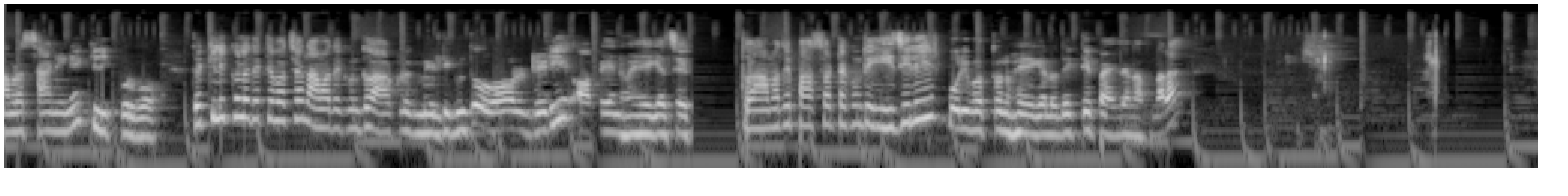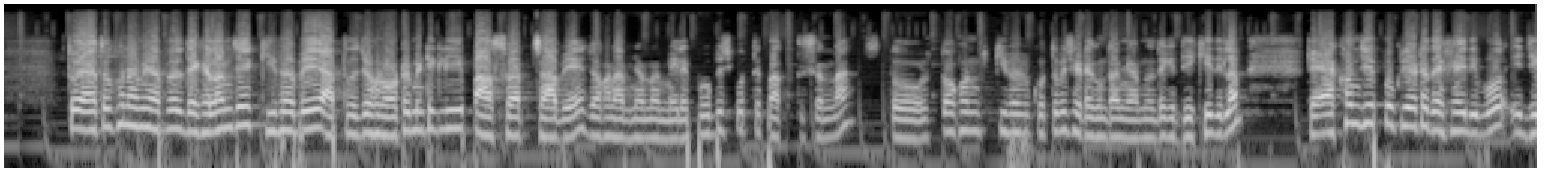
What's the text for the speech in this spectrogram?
আমরা সাইন ইনে ক্লিক করব। তো ক্লিক করলে দেখতে পাচ্ছেন আমাদের কিন্তু আউটলুক মেলটি কিন্তু অলরেডি ওপেন হয়ে গেছে। তো আমাদের পাসওয়ার্ডটা কিন্তু ইজিলি পরিবর্তন হয়ে গেল দেখতে পাইলেন আপনারা। তো এতক্ষণ আমি আপনাদের দেখালাম যে কীভাবে আপনাদের যখন অটোমেটিকলি পাসওয়ার্ড চাবে, যখন আপনি আপনার মেলে প্রবেশ করতে পারতেছেন না, তো তখন কীভাবে করতে হবে সেটা কিন্তু আমি আপনাদেরকে দেখিয়ে দিলাম। তো এখন যে প্রক্রিয়াটা দেখাই দিব, এই যে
